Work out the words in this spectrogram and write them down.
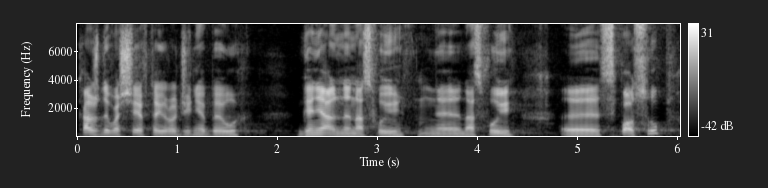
Każdy właściwie w tej rodzinie był genialny na swój, e, na swój sposób.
